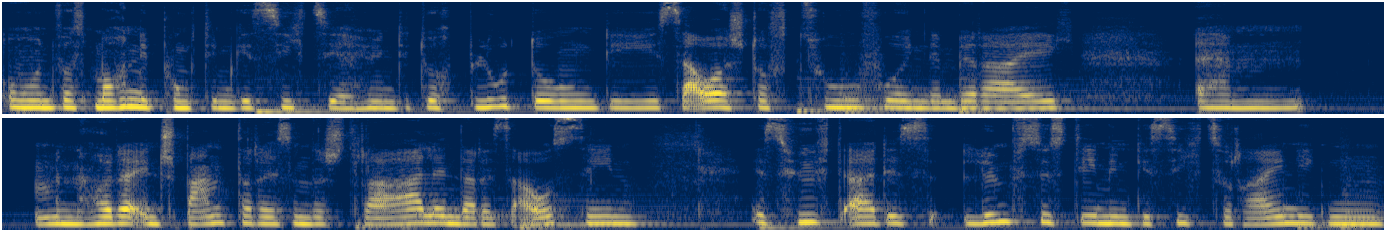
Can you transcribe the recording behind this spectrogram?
Und was machen die Punkte im Gesicht? Sie erhöhen die Durchblutung, die Sauerstoffzufuhr in dem Bereich. Ähm, man hat ein entspannteres und ein strahlenderes Aussehen. Es hilft auch, das Lymphsystem im Gesicht zu reinigen,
